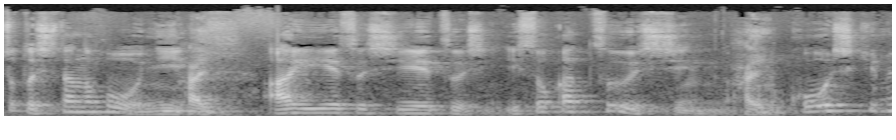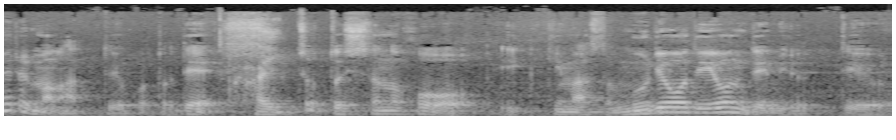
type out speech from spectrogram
ちょっと下の方に、はい、ISCA 通信磯カ通信のこの公式メルマガということで、はい、ちょっと下の方行きますと無料で読んでみるっていう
